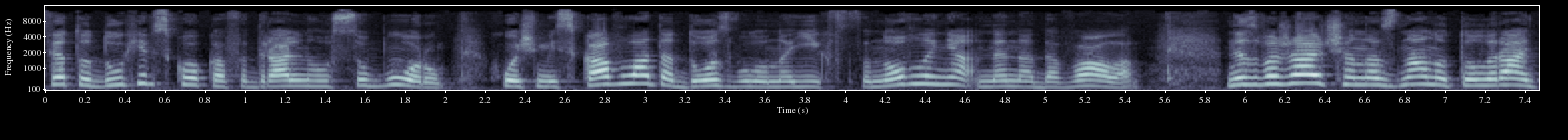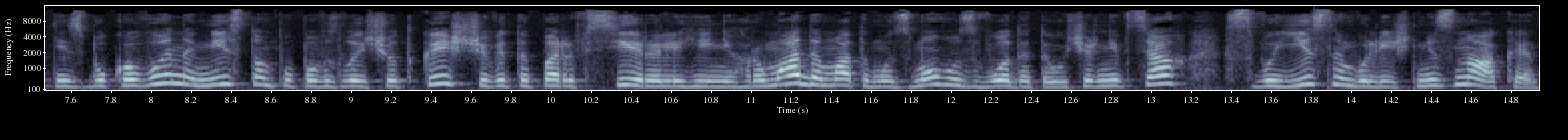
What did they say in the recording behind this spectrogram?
Святодухівського кафедрального собору. Хоч міська влада дозволу на їх встановлення не надавала. Незважаючи на знану толерантність Буковини, містом поповзли чутки, що відтепер всі релігійні громади матимуть змогу зводити у Чернівцях свої символічні знаки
